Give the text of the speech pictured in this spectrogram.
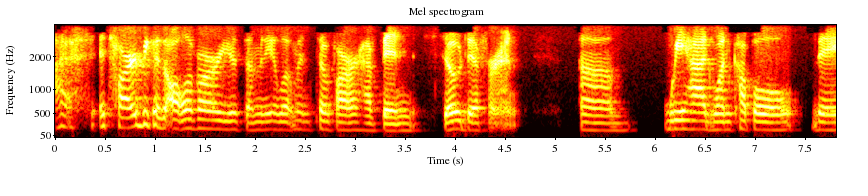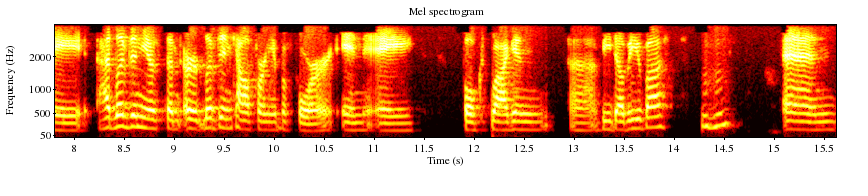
I, it's hard because all of our Yosemite elopements so far have been so different. Um, we had one couple, they had lived in Yosemite or lived in California before in a Volkswagen uh, VW bus. Mm-hmm. And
